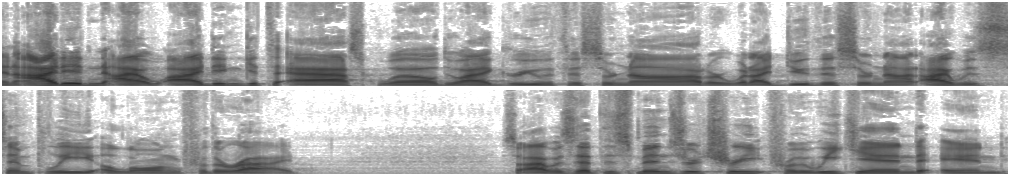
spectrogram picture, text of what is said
And I didn't, I, I didn't get to ask, well, do I agree with this or not, or would I do this or not? I was simply along for the ride. So I was at this men's retreat for the weekend, and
